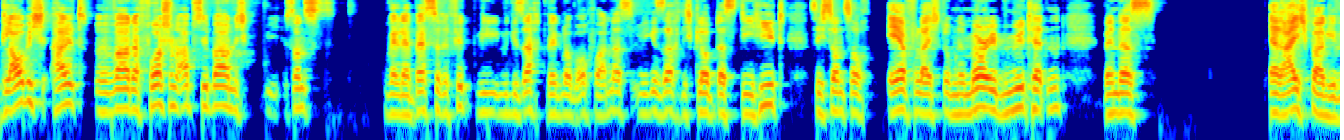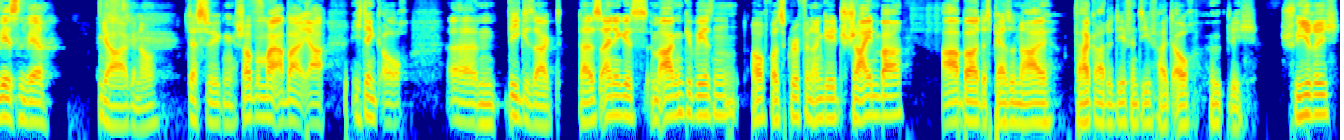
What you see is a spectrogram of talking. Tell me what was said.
glaube ich halt, war davor schon absehbar und ich sonst wäre der bessere Fit, wie, wie gesagt, wäre glaube auch woanders. Wie gesagt, ich glaube, dass die Heat sich sonst auch eher vielleicht um eine Murray bemüht hätten, wenn das erreichbar gewesen wäre. Ja, genau. Deswegen, schaut mal mal. Aber ja, ich denke auch, ähm, wie gesagt, da ist einiges im Argen gewesen, auch was Griffin angeht, scheinbar. Aber das Personal war gerade defensiv halt auch wirklich schwierig.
